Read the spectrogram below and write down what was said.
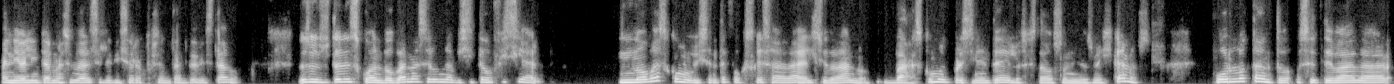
a nivel internacional se le dice representante de Estado. Entonces, ustedes cuando van a hacer una visita oficial, no vas como Vicente Fox Quesada, el ciudadano, vas como el presidente de los Estados Unidos mexicanos. Por lo tanto, se te va a dar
